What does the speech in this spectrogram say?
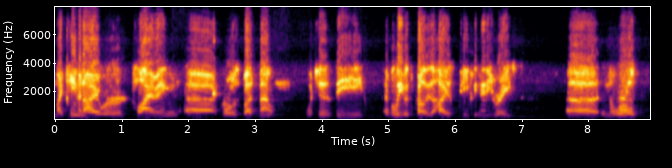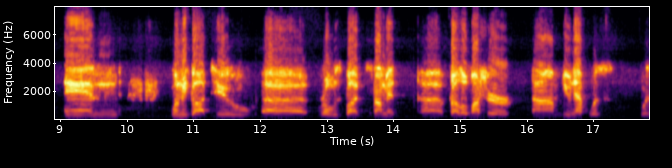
my team and I were climbing uh, Rosebud Mountain, which is the I believe it's probably the highest peak in any race uh, in the world. And when we got to uh, Rosebud Summit, uh, fellow musher um, Hugh Neff was was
